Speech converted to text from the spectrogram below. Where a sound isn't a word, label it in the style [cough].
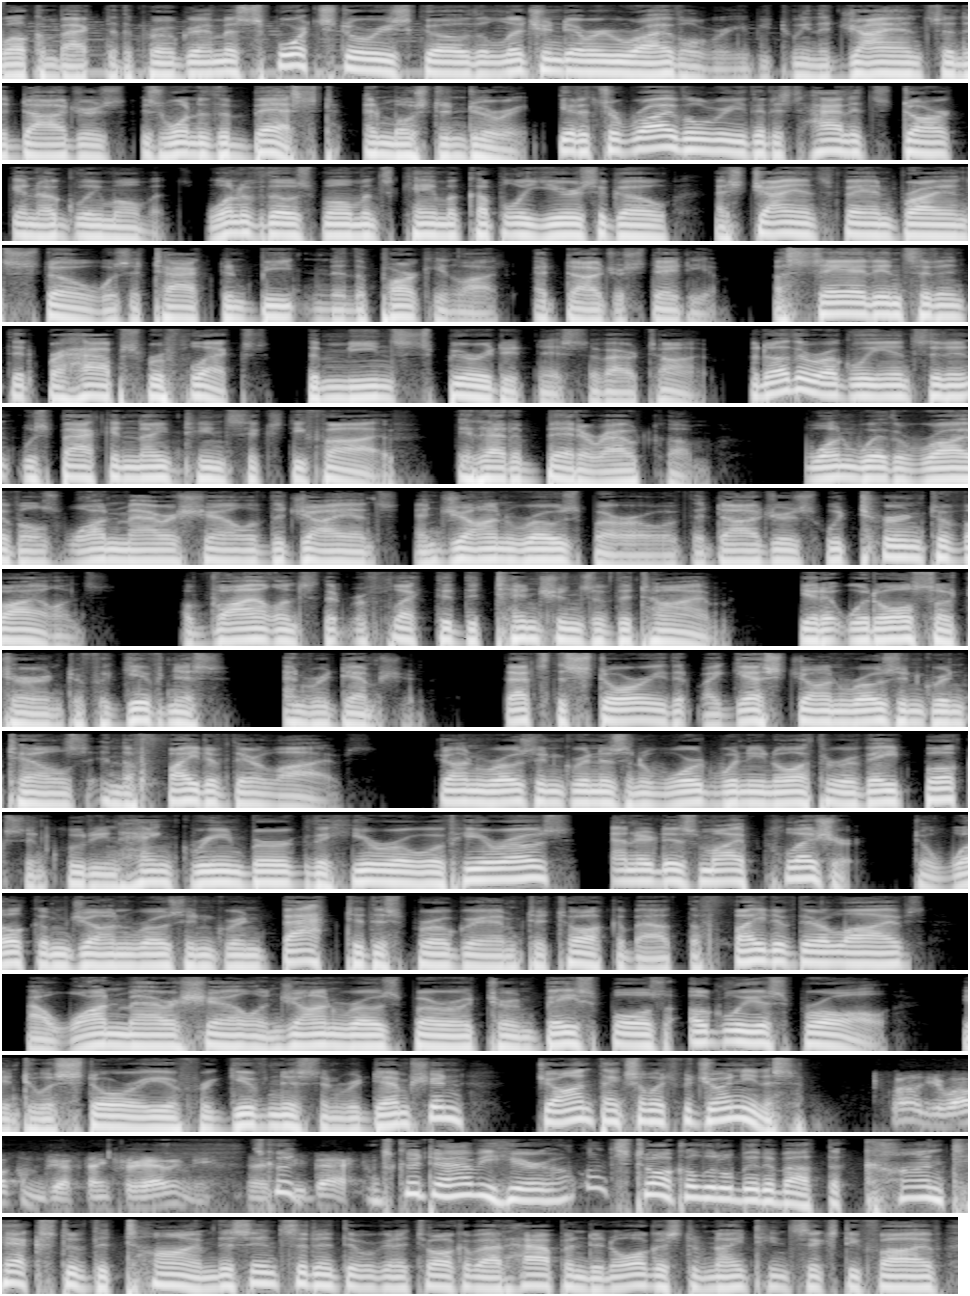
Welcome back to the program. As sports stories go, the legendary rivalry between the Giants and the Dodgers is one of the best and most enduring. Yet it's a rivalry that has had its dark and ugly moments. One of those moments came a couple of years ago as Giants fan Bryan Stowe was attacked and beaten in the parking lot at Dodger Stadium. A sad incident that perhaps reflects the mean spiritedness of our time. Another ugly incident was back in 1965. It had a better outcome one where the rivals Juan Marichal of the Giants and John Roseboro of the Dodgers would turn to violence, a violence that reflected the tensions of the time, yet it would also turn to forgiveness and redemption. That's the story that my guest John Rosengren tells in The Fight of Their Lives. John Rosengren is an award winning author of eight books, including Hank Greenberg, The Hero of Heroes, and it is my pleasure to welcome John Rosengren back to this program to talk about the fight of their lives how Juan Marichal and John Roseboro turned baseball's ugliest brawl into a story of forgiveness and redemption. John, thanks so much for joining us. Well, you're welcome, Jeff. Thanks for having me. Nice it's good. to be back. It's good to have you here. Let's talk a little bit about the context of the time. This incident that we're going to talk about happened in August of 1965.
